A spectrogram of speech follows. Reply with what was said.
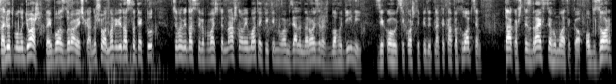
Салют, молодіж! Дай Бог здоров'ячка. Ну що, нові відоси тут як тут. В цьому відосі ви побачите наш новий мотик, який ми вам взяли на розіграш, благодійний, з якого всі кошти підуть на пікапи хлопцям. Також тест-драйв цього мотика, обзор,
